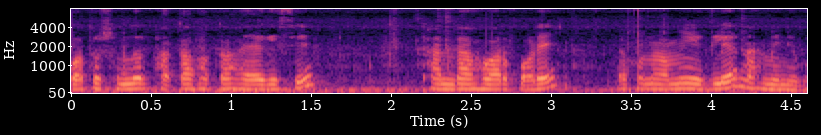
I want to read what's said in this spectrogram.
কত সুন্দর ফাঁকা ফাঁকা হয়ে গেছে, ঠান্ডা হওয়ার পরে। এখন আমি এগুলো নামিয়ে নেব।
